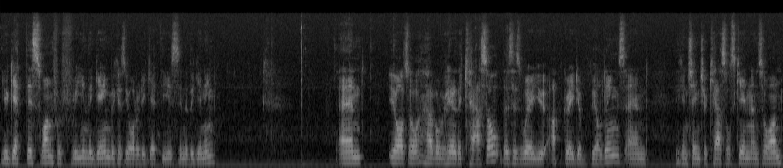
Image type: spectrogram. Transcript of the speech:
you get this one for free in the game because you already get these in the beginning and you also have over here the castle this is where you upgrade your buildings and you can change your castle skin and so on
